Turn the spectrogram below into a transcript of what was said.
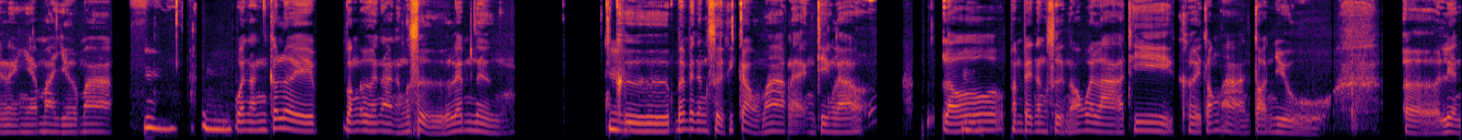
อะไรเงี้ย มาเยอะมากอืมอืมวันนั้นก็เลย บังเอิญอ่านหนังสือเล่มหนึ่งอืมคือมันเป็นหนังสือที่เก่ามากแหละจริงๆแล้ว แล้วอืมมันเป็นหนังสือนอกเวลาที่เคยต้องอ่านตอนอยู่ เอ่อเรียน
